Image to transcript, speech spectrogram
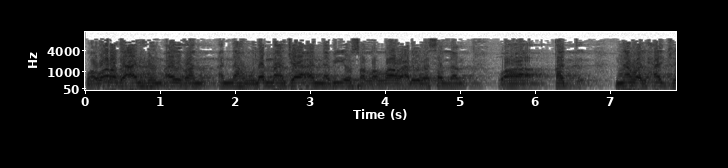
وورد عنهم أيضا أنه لما جاء النبي صلى الله عليه وسلم وقد نوى الحج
